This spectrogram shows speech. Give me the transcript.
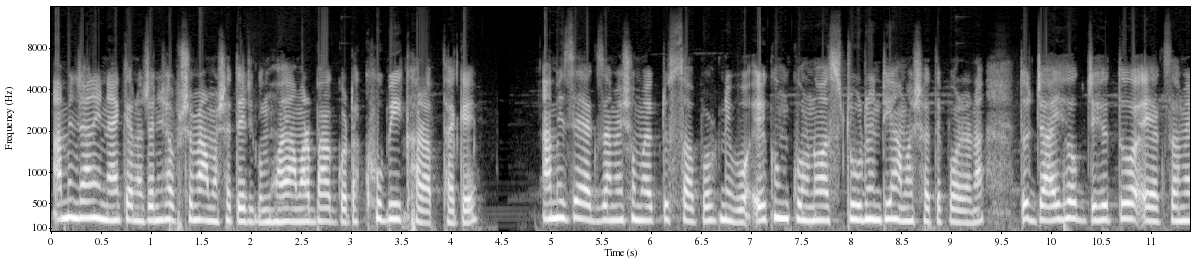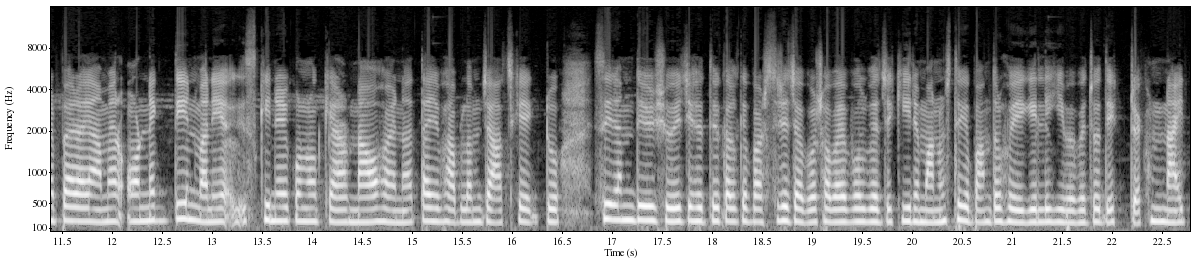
আমি জানি না কেন জানি সবসময় আমার সাথে এরকম হয়। আমার ভাগ্যটা খুবই খারাপ থাকে। আমি যে এক্সামের সময় একটু সাপোর্ট নিব, এরকম কোনো স্টুডেন্টই আমার সাথে পড়ে না। তো যাই হোক, যেহেতু এক্সামের প্যারায় আমার অনেক দিন মানে স্কিনের কোনো কেয়ার নেওয়া হয় না, তাই ভাবলাম যে আজকে একটু সিরাম দিয়ে শুয়ে, যেহেতু কালকে ভার্সিটি যাব, সবাই বলবে যে কী রে মানুষ থেকে বান্দর হয়ে গেলে কীভাবে? যদি একটু এখন নাইট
